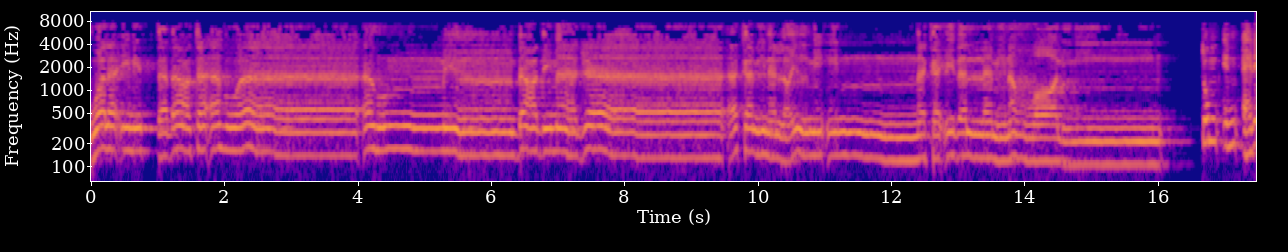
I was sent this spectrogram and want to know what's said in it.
وَلَئِنِ اتَّبَعْتَ أَهْوَاءَهُمْ مِنْ بَعْدِ مَا جَاءَكَ مِنَ الْعِلْمِ إِنَّكَ إِذًا لَمِنَ الظَّالِمِينَ۔ تم ان اہل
